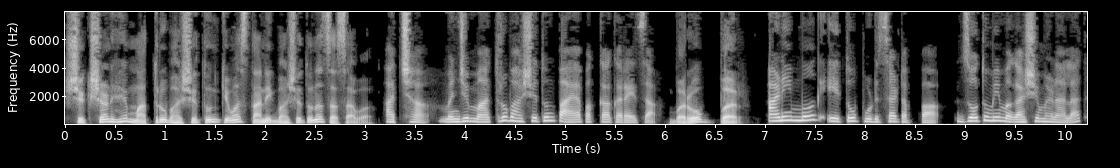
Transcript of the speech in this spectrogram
शिक्षण हे मातृभाषेतून किंवा स्थानिक भाषेतूनच असावं. अच्छा म्हणजे मातृभाषेतून पाया पक्का करायचा. बरोबर. आणि मग येतो पुढचा टप्पा जो तुम्ही मगाशी म्हणालात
